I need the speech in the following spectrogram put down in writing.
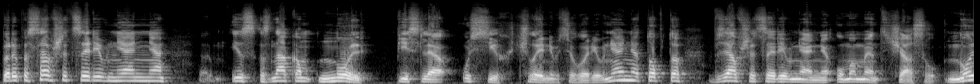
Переписавши це рівняння е, із знаком 0 після усіх членів цього рівняння, тобто взявши це рівняння у момент часу 0,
